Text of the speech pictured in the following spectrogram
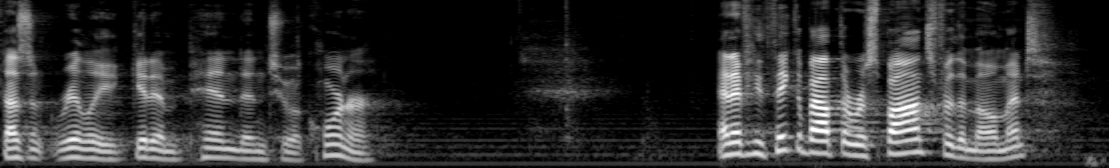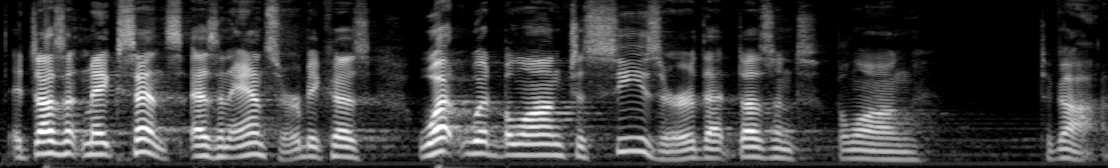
Doesn't really get him pinned into a corner. And if you think about the response for the moment, it doesn't make sense as an answer because what would belong to Caesar that doesn't belong to God?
